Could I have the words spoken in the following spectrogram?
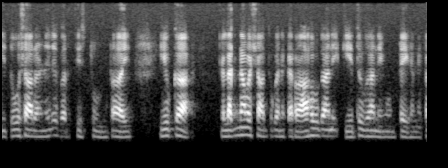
ఈ దోషాలు అనేది వర్తిస్తూ ఉంటాయి ఈ యొక్క లగ్నవశాత్తు కనుక రాహు కానీ కేతు కానీ ఉంటే కనుక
